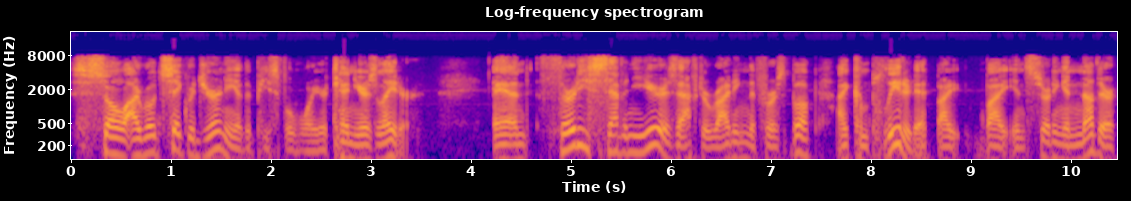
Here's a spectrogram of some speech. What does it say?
so I wrote Sacred Journey of the Peaceful Warrior 10 years later. And 37 years after writing the first book, I completed it by, by inserting another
